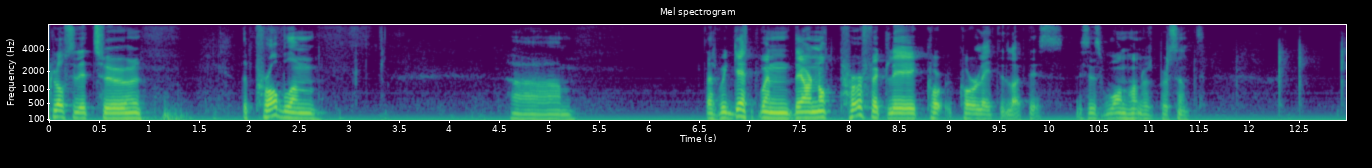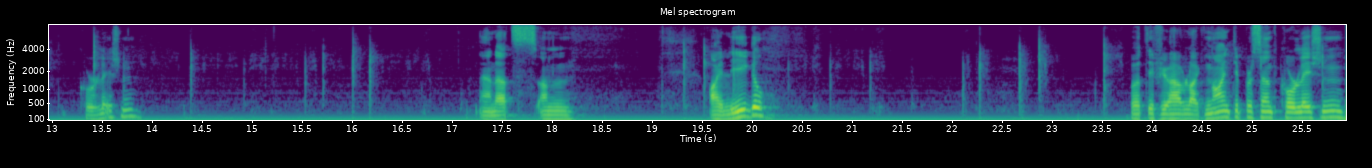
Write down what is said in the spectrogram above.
closely to the problem um, that we get when they are not perfectly co correlated like this. This is 100% correlation. And that's illegal. But if you have like 90% correlation,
